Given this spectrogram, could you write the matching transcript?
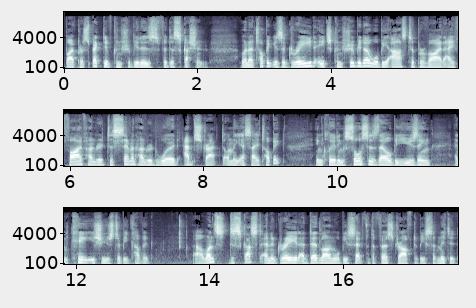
by prospective contributors for discussion. When a topic is agreed, each contributor will be asked to provide a 500 to 700 word abstract on the essay topic, including sources they will be using and key issues to be covered. Uh, once discussed and agreed, a deadline will be set for the first draft to be submitted.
